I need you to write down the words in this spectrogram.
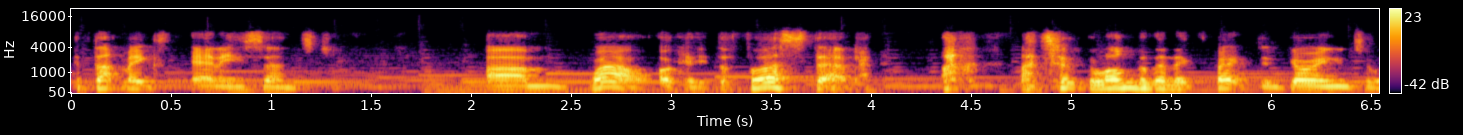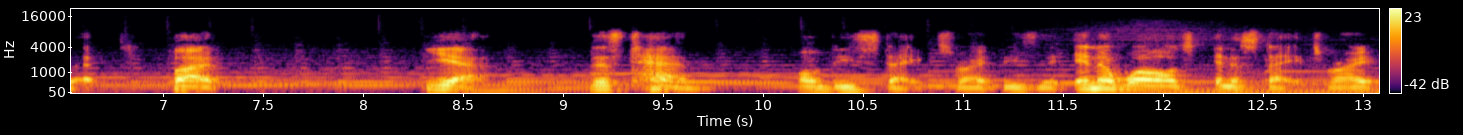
If that makes any sense to you. Um, wow. Okay. The first step. I took longer than expected going into it, but yeah, there's ten of these states, right? These are the inner worlds, inner states, right?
